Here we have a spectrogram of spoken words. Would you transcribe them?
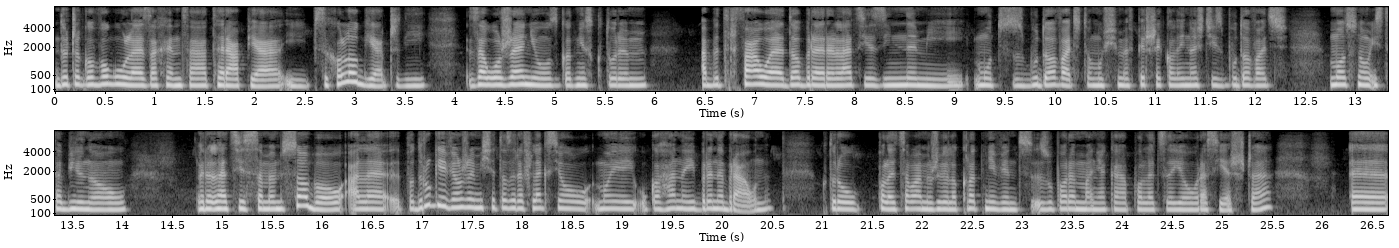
do czego w ogóle zachęca terapia i psychologia, czyli założeniu, zgodnie z którym, aby trwałe, dobre relacje z innymi móc zbudować, to musimy w pierwszej kolejności zbudować mocną i stabilną relację z samym sobą, ale po drugie wiąże mi się to z refleksją mojej ukochanej Brenne Brown, którą polecałam już wielokrotnie, więc z uporem maniaka polecę ją raz jeszcze. E,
